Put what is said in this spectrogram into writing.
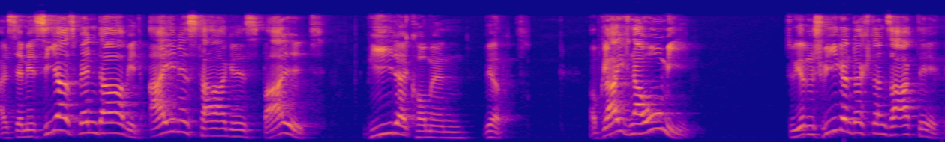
als der Messias ben David eines Tages bald wiederkommen wird. Obgleich Naomi zu ihren Schwiegertöchtern sagte,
